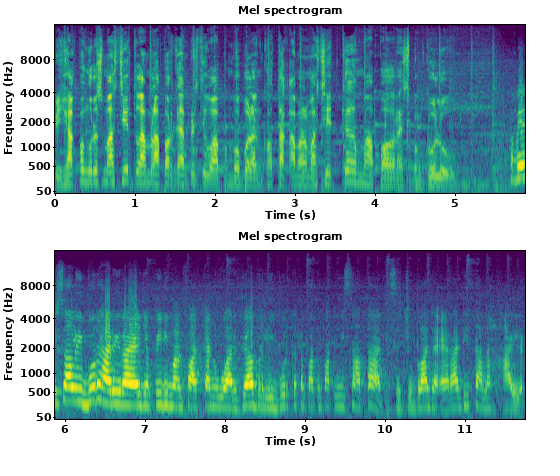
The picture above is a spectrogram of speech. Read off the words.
Pihak pengurus masjid telah melaporkan peristiwa pembobolan kotak amal masjid ke Mapolres Bengkulu. Pemirsa libur Hari Raya Nyepi dimanfaatkan warga berlibur ke tempat-tempat wisata di sejumlah daerah di tanah air.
